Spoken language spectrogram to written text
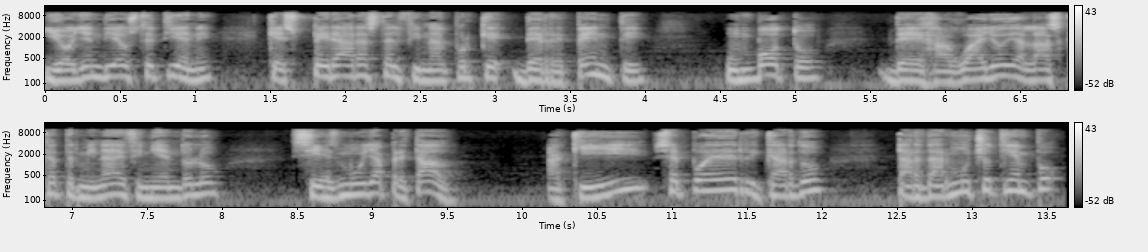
Y hoy en día usted tiene que esperar hasta el final porque de repente un voto de Hawái o de Alaska termina definiéndolo si es muy apretado. Aquí se puede, Ricardo, tardar mucho tiempo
